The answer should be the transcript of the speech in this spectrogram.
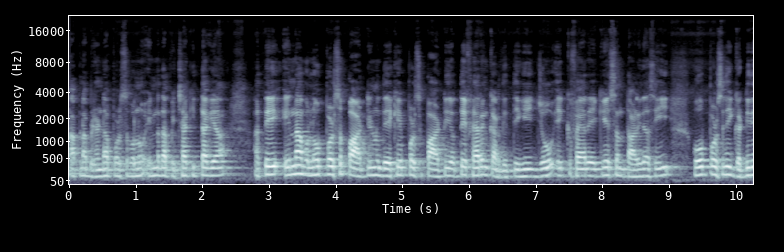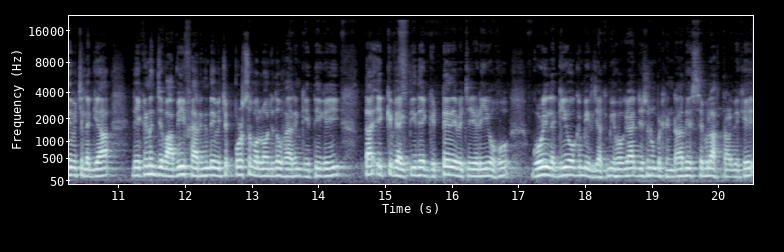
ਆਪਣਾ ਬਠਿੰਡਾ ਪੁਲਿਸ ਵੱਲੋਂ ਇਹਨਾਂ ਦਾ ਪਿੱਛਾ ਕੀਤਾ ਗਿਆ ਅਤੇ ਇਹਨਾਂ ਵੱਲੋਂ ਪੁਲਿਸ ਪਾਰਟੀ ਨੂੰ ਦੇਖ ਕੇ ਪੁਲਿਸ ਪਾਰਟੀ ਉੱਤੇ ਫਾਇਰਿੰਗ ਕਰ ਦਿੱਤੀ ਗਈ। ਜੋ ਇੱਕ ਫਾਇਰ AK47 ਦਾ ਸੀ, ਉਹ ਪੁਲਿਸ ਦੀ ਗੱਡੀ ਦੇ ਵਿੱਚ ਲੱਗਿਆ। ਲੇਕਿਨ ਜਵਾਬੀ ਫਾਇਰਿੰਗ ਦੇ ਵਿੱਚ ਪੁਲਿਸ ਵੱਲੋਂ ਜਦੋਂ ਫਾਇਰਿੰਗ ਕੀਤੀ ਗਈ, ਤਾਂ ਇੱਕ ਵਿਅਕਤੀ ਦੇ ਗਿੱਟੇ ਦੇ ਵਿੱਚ ਜਿਹੜੀ ਉਹ ਗੋਲੀ ਲੱਗੀ, ਉਹ ਗੰਭੀਰ ਜ਼ਖਮੀ ਹੋ ਗਿਆ, ਜਿਸ ਨੂੰ ਬਠਿੰਡਾ ਦੇ ਸਿਵਲ ਹਸਪਤਾਲ ਵਿਖੇ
